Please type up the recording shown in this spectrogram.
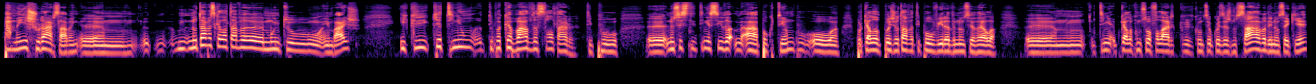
pá, meio a chorar, sabem? Hum, Notava-se que ela estava muito em baixo e que, que a tinham tipo acabado de assaltar. Tipo, eh, não sei se tinha sido há pouco tempo ou ah, porque ela depois eu estava tipo a ouvir a denúncia dela. hum, tinha, porque ela começou a falar que aconteceu coisas no sábado e não sei o quê,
